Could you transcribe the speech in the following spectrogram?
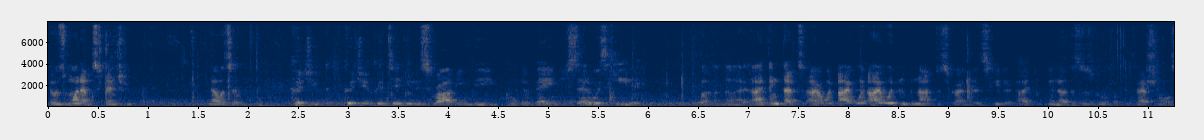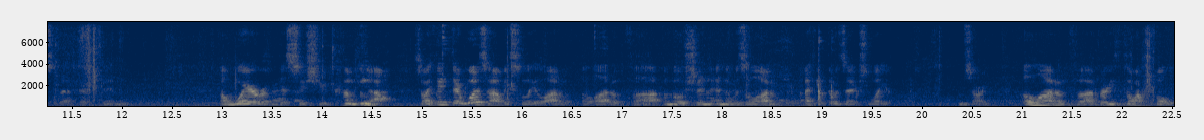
there was one abstention. That was it. Could you could you continue describing the debate? You said it was heated. Well, I think that's, I would, I would, I would not described it as heated. I, you know, this is a group of professionals that have been aware of this issue coming up. So I think there was obviously a lot of, a lot of uh, emotion, and there was a lot of, I think there was actually, I'm sorry, a lot of uh, very thoughtful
